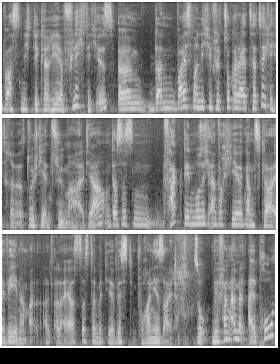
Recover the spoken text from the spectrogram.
was nicht deklarierpflichtig ist, ähm, dann weiß man nicht, wie viel Zucker da jetzt tatsächlich drin ist, durch die Enzyme halt, ja. Und das ist ein Fakt, den muss ich einfach hier ganz klar erwähnen als allererstes, damit ihr wisst, woran ihr seid. So, wir fangen an mit Alpro,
